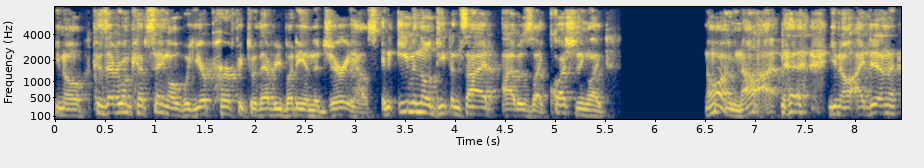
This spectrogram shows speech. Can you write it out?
you know because everyone kept saying oh well you're perfect with everybody in the jury house. And even though deep inside i was like questioning like no i'm not. You know i didn't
